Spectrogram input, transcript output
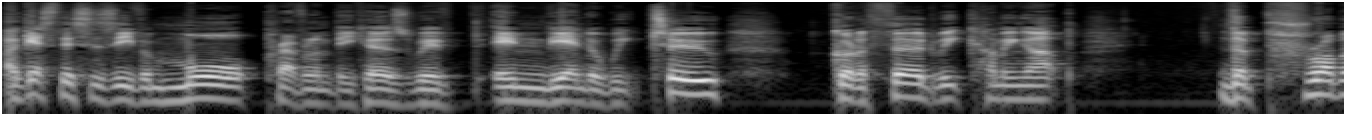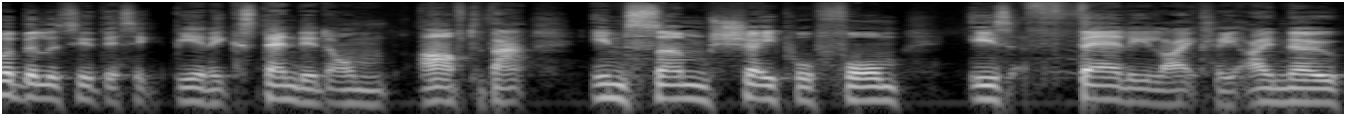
I guess this is even more prevalent because we're in the end of week two got a third week coming up. The probability of this being extended on after that in some shape or form is fairly likely. I know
